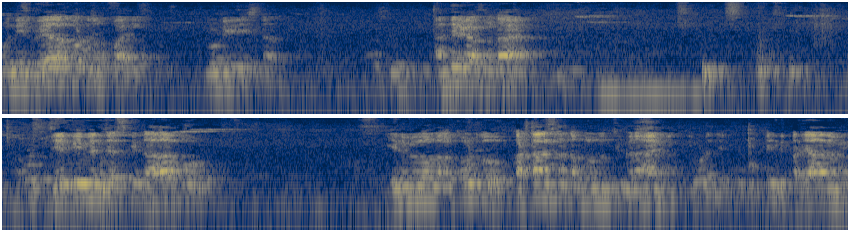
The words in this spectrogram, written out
కొన్ని వేల కోట్ల రూపాయలు లూటీ చేసినారు. అంతేకాకుండా జేపీ వెంచర్స్కి దాదాపు ఎనిమిది వందల కోట్లు కట్టాల్సిన డబ్బుల నుంచి మినహాయింపు ఇవ్వడం జరిగింది. అంటే ఇది ప్రజాదనమే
